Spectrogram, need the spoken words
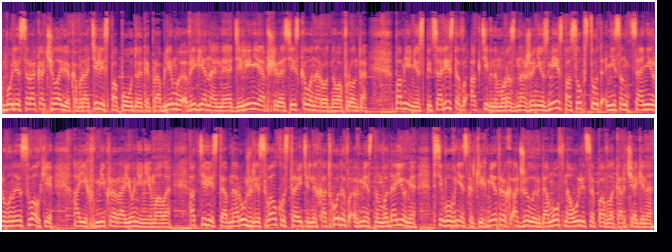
Более 40 человек обратились по поводу этой проблемы в региональное отделение Общероссийского народного фронта. По мнению специалистов, активному размножению змей способствуют несанкционированные свалки, а их в микрорайоне немало. Активисты обнаружили свалку строительных отходов в местном водоеме, всего в нескольких метрах от жилых домов на улице Павла Корчагина.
